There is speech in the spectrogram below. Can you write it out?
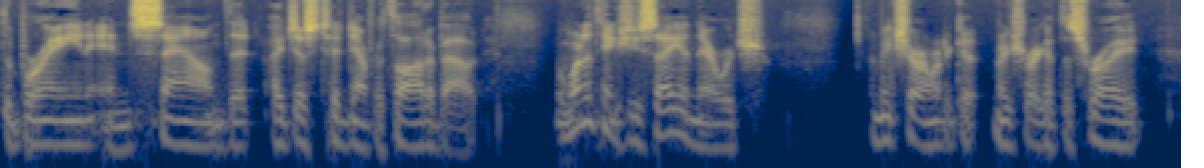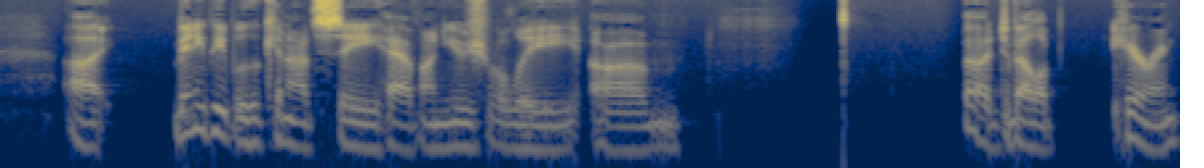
the brain and sound that I just had never thought about. And one of the things you say in there, which make sure I want to get make sure I get this right. Uh, many people who cannot see have unusually um, uh, developed hearing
